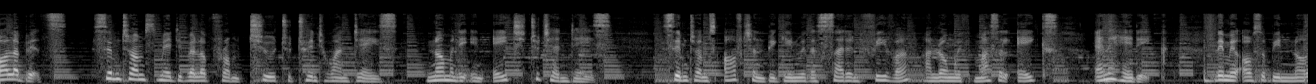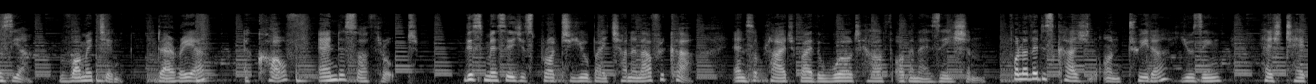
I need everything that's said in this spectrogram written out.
Ebola bits. Symptoms may develop from 2 to 21 days, normally in 8 to 10 days. Symptoms often begin with a sudden fever along with muscle aches and a headache. There may also be nausea, vomiting, diarrhea, a cough, and a sore throat. This message is brought to you by Channel Africa and supplied by the World Health Organization. Follow the discussion on Twitter using hashtag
